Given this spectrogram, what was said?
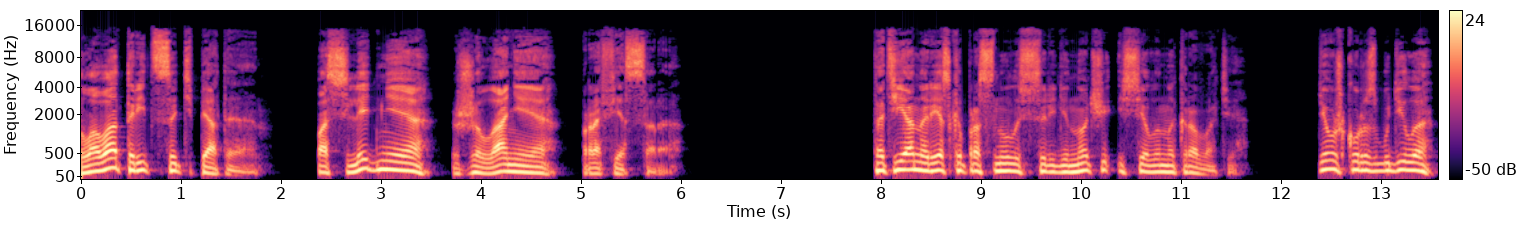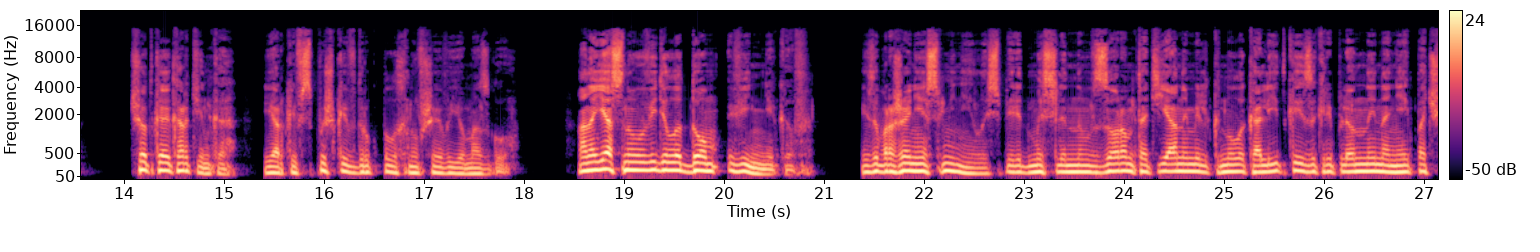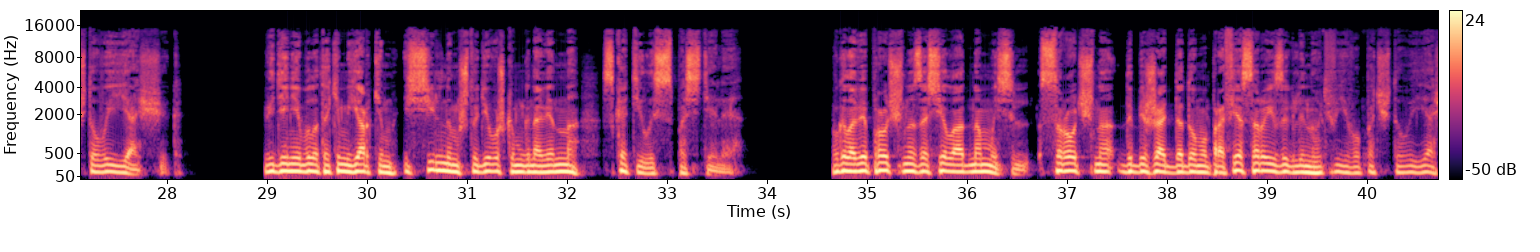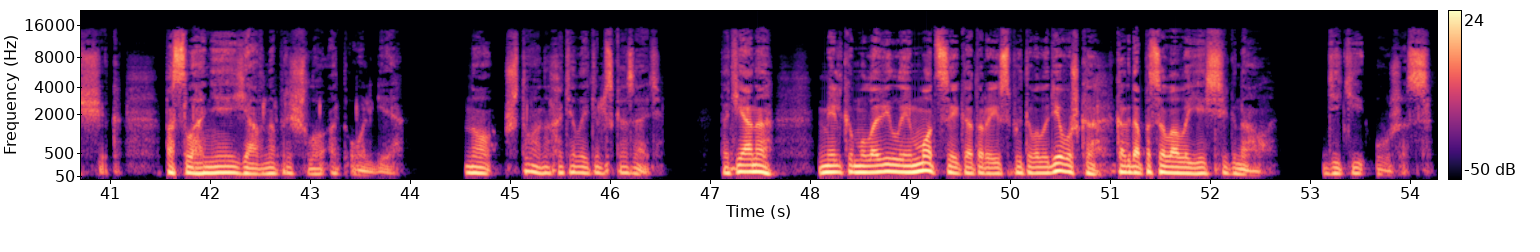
Глава тридцать пятая. Последнее желание профессора. Татьяна резко проснулась среди ночи и села на кровати. Девушку разбудила четкая картинка, яркой вспышкой вдруг полыхнувшая в ее мозгу. Она ясно увидела дом Винников. Изображение сменилось. Перед мысленным взором Татьяны мелькнула калитка и закрепленный на ней почтовый ящик. Видение было таким ярким и сильным, что девушка мгновенно скатилась с постели. В голове прочно засела одна мысль — срочно добежать до дома профессора и заглянуть в его почтовый ящик. Послание явно пришло от Ольги. Но что она хотела этим сказать? Татьяна мельком уловила эмоции, которые испытывала девушка, когда посылала ей сигнал. Дикий ужас.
